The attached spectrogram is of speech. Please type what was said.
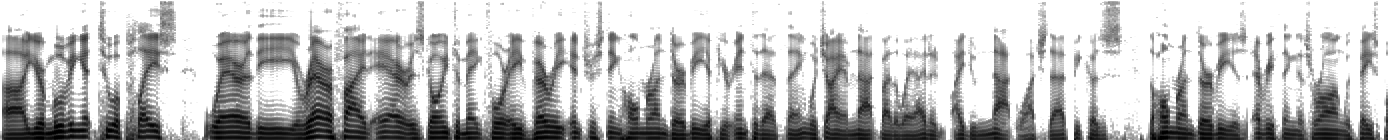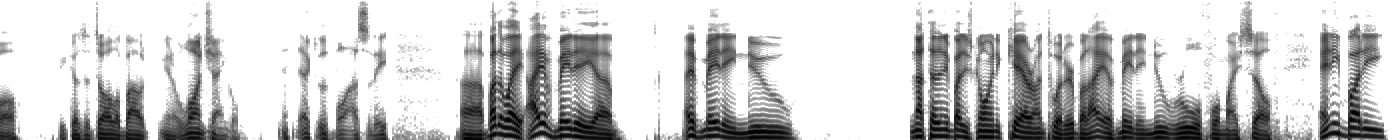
Uh, you're moving it to a place where the rarefied air is going to make for a very interesting home run derby if you're into that thing, which I am not, by the way. I, did, I do not watch that because the home run derby is everything that's wrong with baseball because it's all about you know launch angle and exit velocity. Uh, by the way, I have made a uh, I have made a new. Not that anybody's going to care on Twitter, but I have made a new rule for myself. Anybody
